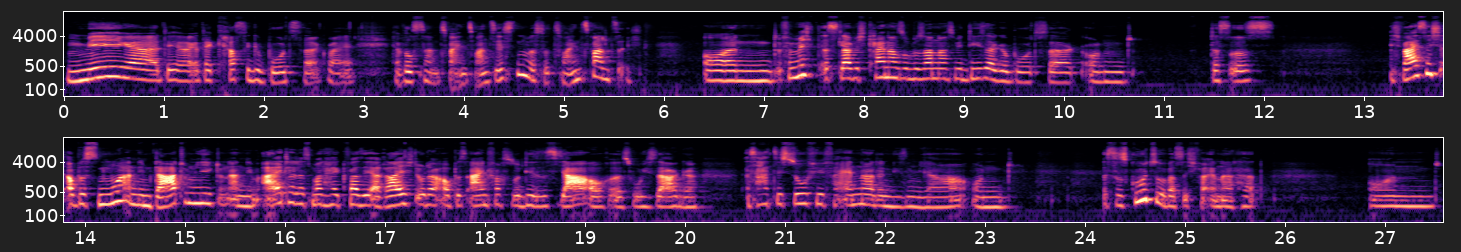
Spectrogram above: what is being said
mega der, der krasse Geburtstag, weil ja, wirst du am 22. wirst du 22. Und für mich ist, glaube ich, keiner so besonders wie dieser Geburtstag. Und das ist ich weiß nicht, ob es nur an dem Datum liegt und an dem Alter, das man halt quasi erreicht, oder ob es einfach so dieses Jahr auch ist, wo ich sage, es hat sich so viel verändert in diesem Jahr und es ist gut so, was sich verändert hat. Und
